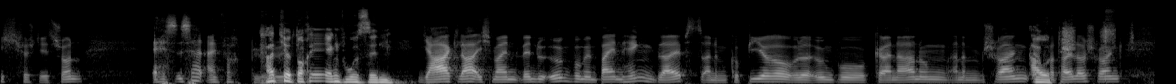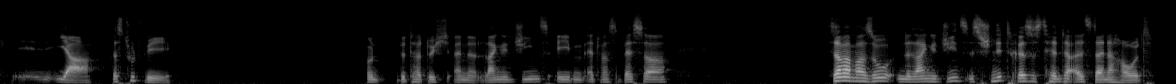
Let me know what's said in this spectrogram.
ich verstehe es schon. Es ist halt einfach blöd. Hat ja doch irgendwo Sinn. Ja, klar, ich meine, wenn du irgendwo mit dem Bein hängen bleibst, an einem Kopierer oder irgendwo, keine Ahnung, an einem Schrank, einem. Verteilerschrank, äh, ja, das tut weh. Und wird halt durch eine lange Jeans eben etwas besser. Sagen wir mal so, eine lange Jeans ist schnittresistenter als deine Haut.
